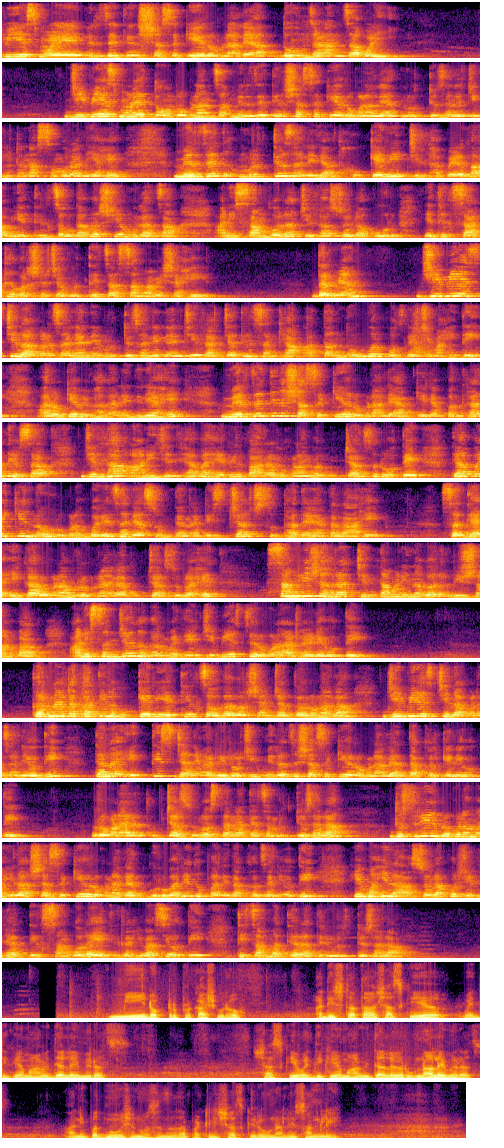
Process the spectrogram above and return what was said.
जीबीएसमुळे मिरजेतील शासकीय रुग्णालयात दोन जणांचा बळी. जी बी एसमुळे दोन रुग्णांचा मिरजेतील शासकीय रुग्णालयात मृत्यू झाल्याची घटना समोर आली आहे. मिरजेत मृत्यू झालेल्या हुक्केरी जिल्हा बेळगाव येथील चौदा वर्षीय मुलाचा आणि सांगोला जिल्हा सोलापूर येथील साठ वर्षाच्या वृद्धेचा समावेश आहे. दरम्यान जी बी एसची लागण झाल्याने मृत्यू झालेल्यांची राज्यातील संख्या आता नऊवर पोहोचल्याची माहिती आरोग्य विभागाने दिली आहे. मिरजेतील शासकीय रुग्णालयात गेल्या पंधरा दिवसात जिल्हा आणि जिल्ह्याबाहेरील बारा रुग्णांवर उपचार सुरू होते. त्यापैकी नऊ रुग्ण बरे झाले असून त्यांना डिस्चार्ज सुद्धा देण्यात आला आहे. सध्या एका रुग्णावर रुग्णालयात उपचार सुरू आहेत. सांगली शहरात चिंतामणी नगर विश्रामबाग आणि संजय नगरमध्ये जीबीएसचे रुग्ण आढळले होते. कर्नाटकातील हुक्केरी येथील चौदा वर्षांच्या तरुणाला जी बी एसची लागण झाली होती. त्याला एकतीस जानेवारी रोजी मिरज शासकीय रुग्णालयात दाखल केले होते. रुग्णालयात उपचार सुरू असताना त्याचा मृत्यू झाला. दुसरी रुग्ण महिला शासकीय रुग्णालयात गुरुवारी दुपारी दाखल झाली होती. ही महिला सोलापूर जिल्ह्यातील सांगोला येथील रहिवासी होती. तिचा मध्यरात्री मृत्यू झाला. मी डॉक्टर प्रकाश गुरव अधिष्ठाता शासकीय वैद्यकीय महाविद्यालय मिरज. शासकीय वैद्यकीय महाविद्यालय रुग्णालय मिरज आणि पद्मभूषण वसंतदादा पाटील शासकीय रुग्णालय सांगली.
